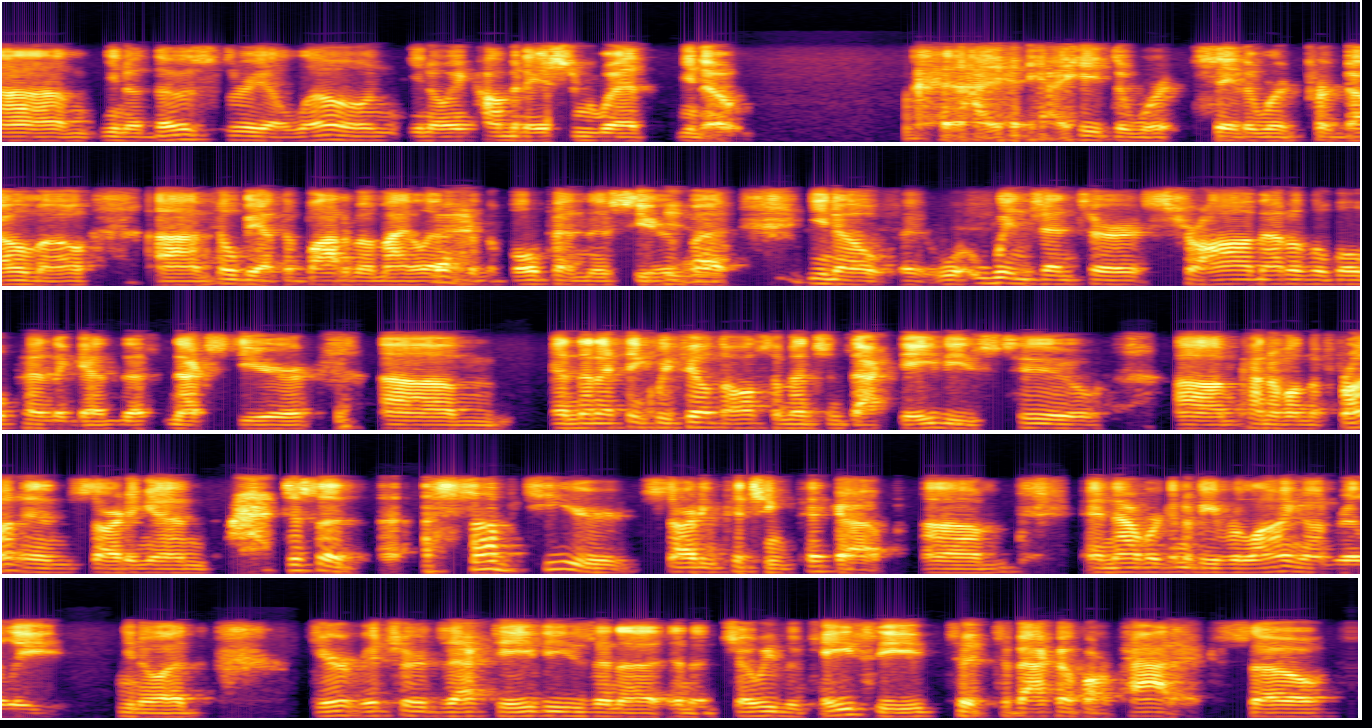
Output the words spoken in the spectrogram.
um, you know, those three alone, you know, in combination with, you know, I, I hate to word, say the word Perdomo. Um, he'll be at the bottom of my list for the bullpen this year. Yeah. But you know, Wingenter, Strahm out of the bullpen again this next year. Um, and then I think we failed to also mention Zach Davies too, um, kind of on the front end, starting end, just a, a sub tier starting pitching pickup. Um, and now we're going to be relying on really, you know, a Garrett Richards, Zach Davies, and a and a Joey Lucchesi to to back up our Paddack. So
